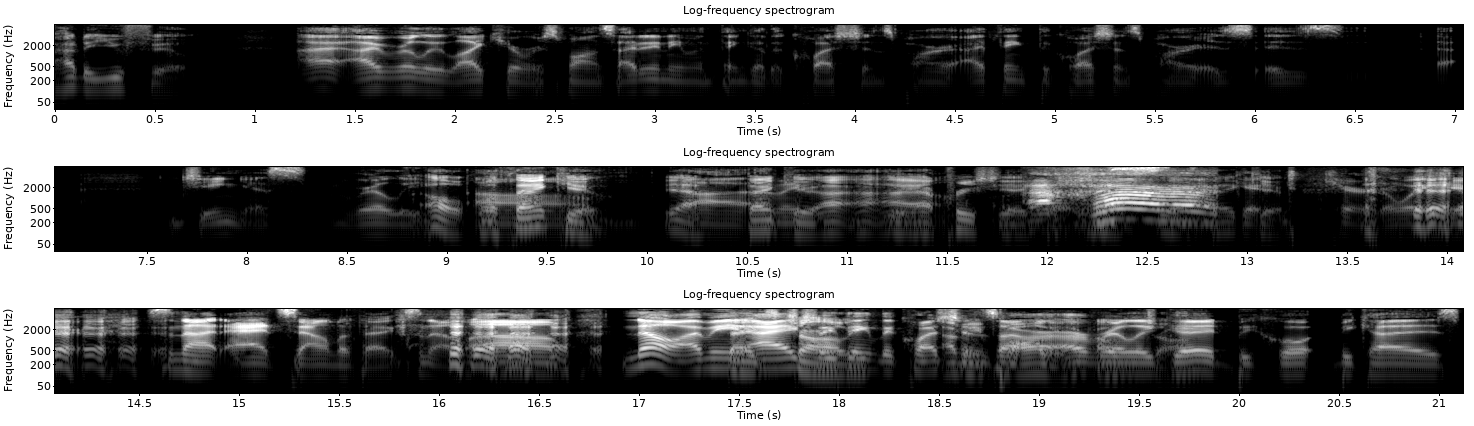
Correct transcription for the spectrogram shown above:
How do you feel? I, I really like your response. I didn't even think of the questions part. I think the questions part is is genius. Really. Oh well, thank you. Um, Yeah, uh, thank mean, you. I, I, I know, appreciate it. let's Yeah, not thank you. Carried away here. It's not add sound effects. No. Um, no. I mean, Thanks, I actually Charlie. think the I mean, questions are, are really good because because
